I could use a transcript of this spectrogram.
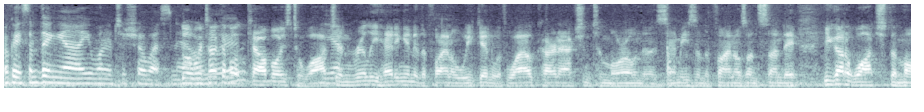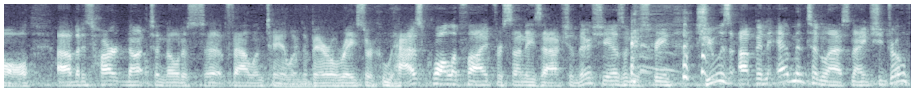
Okay, something uh, you wanted to show us now. Well, we're talking about Cowboys to watch Yeah. and really heading into the final weekend with wild card action tomorrow and the semis and the finals on Sunday. You got to watch them all, uh, but it's hard not to notice uh, Fallon Taylor, the barrel racer who has qualified for Sunday's action. There she is on your screen. she was up in Edmonton last night. She drove,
